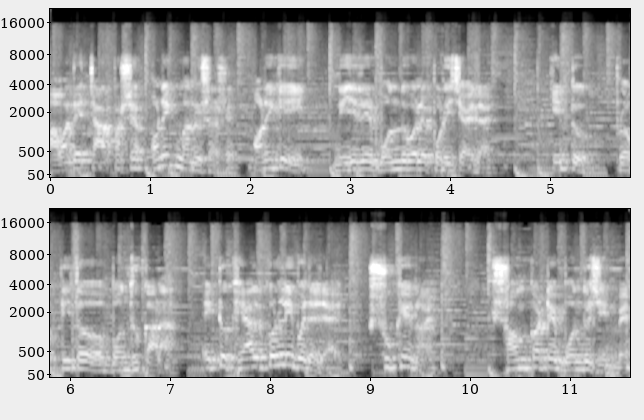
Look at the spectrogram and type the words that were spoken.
আমাদের চারপাশে অনেক মানুষ আসে। অনেকেই নিজেদের বন্ধু বলে পরিচয় দেয়। কিন্তু প্রকৃত বন্ধু কারা? একটু খেয়াল করলেই বোঝা যায়, সুখে নয়। সংকটে বন্ধু চিনবেন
